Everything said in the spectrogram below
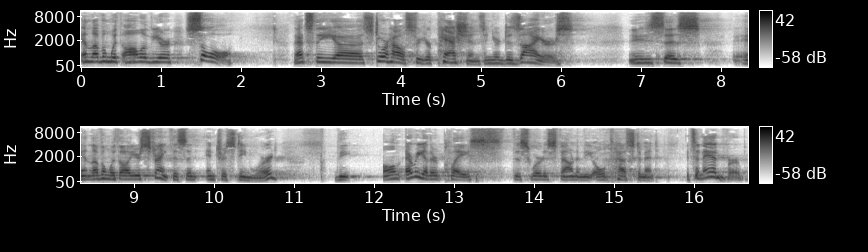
and love him with all of your soul. That's the uh, storehouse for your passions and your desires. And he says, and love him with all your strength. This is an interesting word. The, all, every other place this word is found in the Old Testament, it's an adverb.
